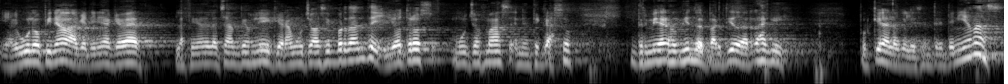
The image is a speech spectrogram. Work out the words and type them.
Y alguno opinaba que tenía que ver la final de la Champions League, que era mucho más importante, y otros, muchos más en este caso, terminaron viendo el partido de rugby, porque era lo que les entretenía más.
